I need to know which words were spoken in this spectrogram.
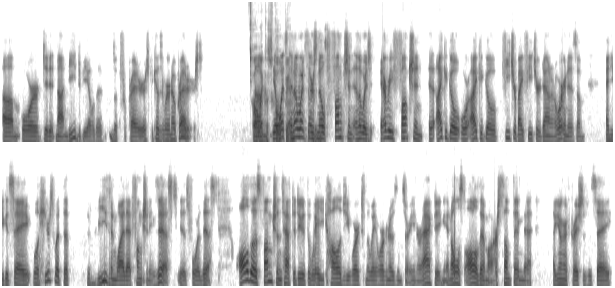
um, or did it not need to be able to look for predators because there were no predators? Like Um, a you know, scorpion. in other words, there's no function. In other words, every function I could go, or I could go feature by feature down an organism, and you could say, well, here's what the, the reason why that function exists is for this. All those functions have to do with the way ecology works and the way organisms are interacting, and almost all of them are something that a young Earth creationist would say,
